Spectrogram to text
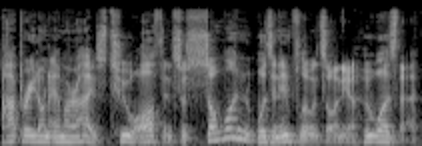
operate on MRIs too often. So someone was an influence on you. Who was that?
